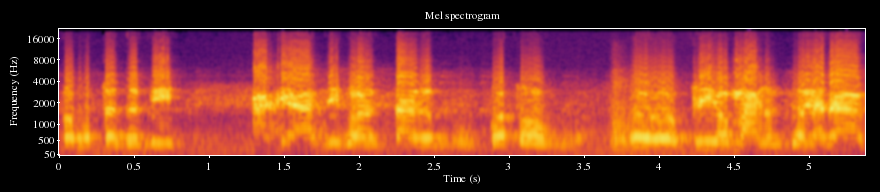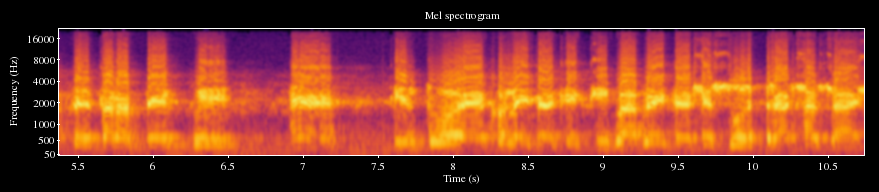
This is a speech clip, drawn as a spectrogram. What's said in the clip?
খবরটা যদি থাকে আজীবন, তার কত প্রিয় মানুষজনেরা আছে, তারা দেখবে। হ্যাঁ কিন্তু এখন এটাকে কীভাবে এটাকে ধরে রাখা যায়?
